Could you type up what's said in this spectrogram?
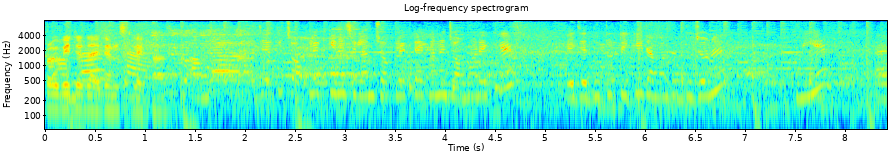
প্রোহিবিটেড আইটেমস লেখা তো আমরা যেহেতু চকলেট কিনেছিলাম চকলেটটা এখানে জমা রেখে এই যে দুটো টিকিট আমাদের দুজনে নিয়ে, আর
